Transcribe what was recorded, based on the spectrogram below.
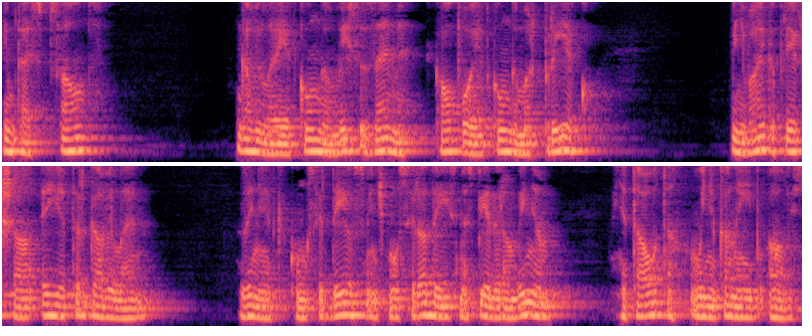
Simtais psalms. Gavilējiet kungam visa zeme, kalpojiet kungam ar prieku. Viņa vaiga priekšā ejiet ar gavilēm. Ziniet, ka kungs ir Dievs, viņš mūs ir radījis, mēs piedaram viņam, viņa tauta un viņa ganību avis.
